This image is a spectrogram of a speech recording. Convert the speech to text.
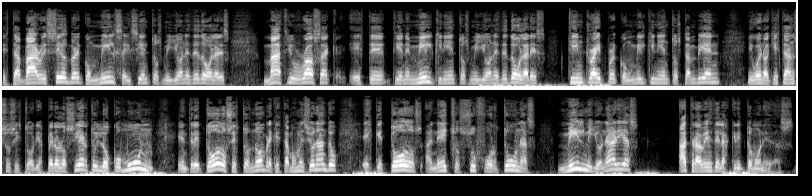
Está Barry Silver con 1.600 millones de dólares. Matthew Rosak este, tiene 1.500 millones de dólares. Tim Draper con 1500 también. Y bueno, aquí están sus historias. Pero lo cierto y lo común entre todos estos nombres que estamos mencionando es que todos han hecho sus fortunas mil millonarias a través de las criptomonedas.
